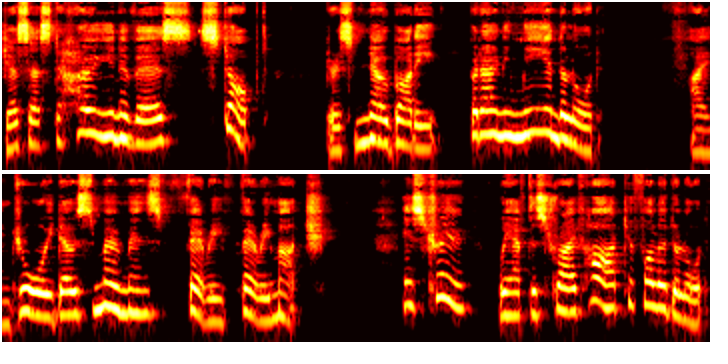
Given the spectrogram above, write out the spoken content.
just as the whole universe stopped, there is nobody but only me and the Lord. I enjoy those moments very, very much. It's true, we have to strive hard to follow the Lord.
